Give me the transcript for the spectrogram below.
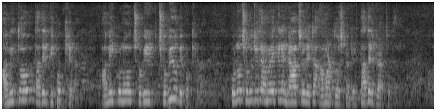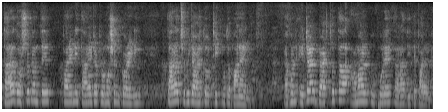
আমি তো তাদের বিপক্ষে না। আমি কোনো ছবির, ছবিরও বিপক্ষে না। কোনো ছবি যদি আমার এখানে না চলে, এটা আমার দোষ না তাদের ব্যর্থতা। তারা দর্শক আনতে পারেনি, তারা এটা প্রমোশন করেনি, তারা ছবিটা হয়তো ঠিকমতো বানায়নি। এখন এটার ব্যর্থতা আমার উপরে তারা দিতে পারে না।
